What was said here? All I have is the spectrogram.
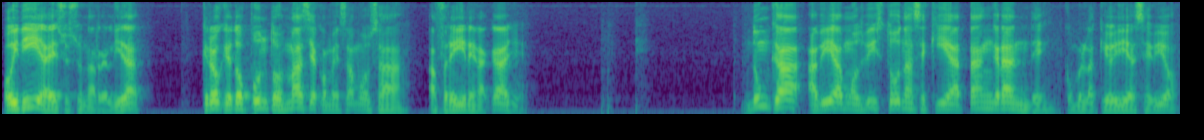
Hoy día eso es una realidad. Creo que dos puntos más ya comenzamos a, freír en la calle. Nunca habíamos visto una sequía tan grande como la que hoy día se vio.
